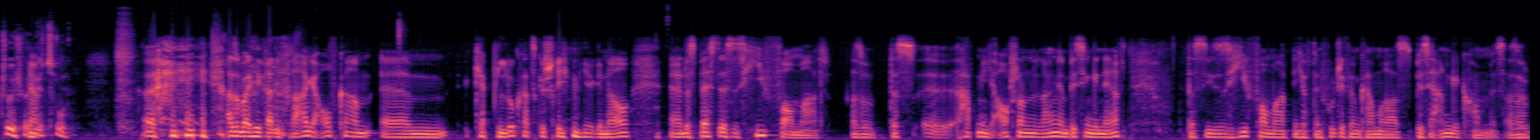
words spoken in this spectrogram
Tu, ich höre ja. dir zu. also, weil hier gerade die Frage aufkam, ähm, Captain Look hat es geschrieben hier genau. Äh, das Beste ist das Heave-Format. Also, das äh, hat mich auch schon lange ein bisschen genervt dass dieses HEIF-Format nicht auf den Fujifilm-Kameras bisher angekommen ist. Also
